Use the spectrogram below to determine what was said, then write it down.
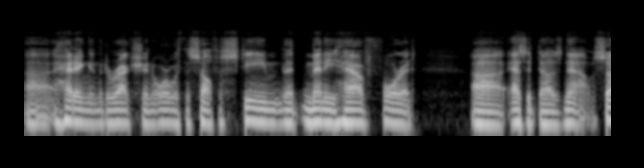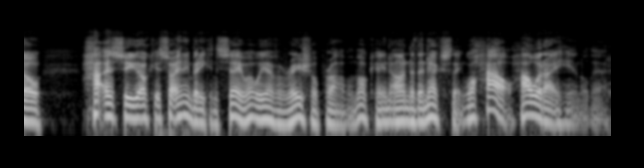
uh, heading in the direction or with the self esteem that many have for it uh, as it does now. So, how, so you, okay, so anybody can say, well, we have a racial problem. Okay, now on to the next thing. Well, how? How would I handle that?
